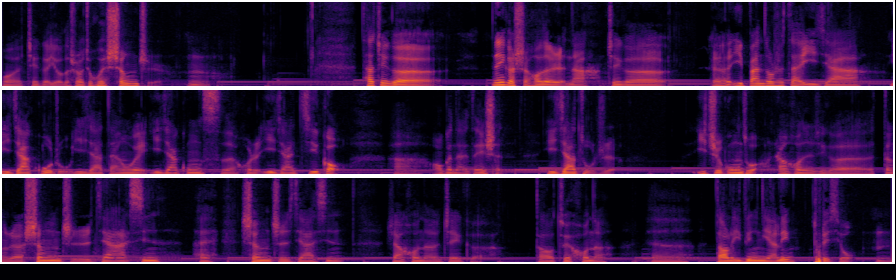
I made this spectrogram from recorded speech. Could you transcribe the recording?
我这个有的时候就会升职，嗯，他这个那个时候的人呐，这个呃一般都是在一家一家雇主、一家单位、一家公司或者一家机构啊 organization 一家组织。一直工作，然后呢，这个等着升职加薪，哎，升职加薪，然后呢，这个到最后呢，嗯，到了一定年龄退休，嗯，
